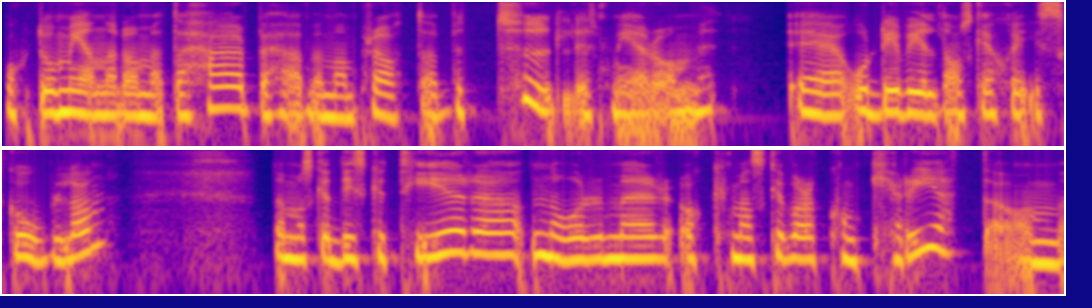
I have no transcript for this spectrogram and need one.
Och då menar de att det här behöver man prata betydligt mer om. Eh, och det vill de ska ske i skolan. Där man ska diskutera normer och man ska vara konkreta om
